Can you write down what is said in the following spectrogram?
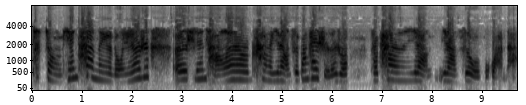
他整天看那个东西，要是呃时间长了，要是看了一两次，刚开始的时候。他看一两一一两次我不管他，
